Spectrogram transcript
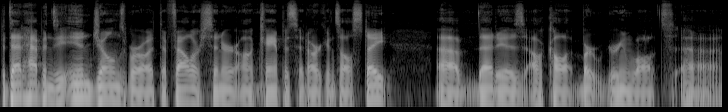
but that happens in Jonesboro at the Fowler Center on campus at Arkansas State. Uh, that is, I'll call it Burt Greenwald's uh,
